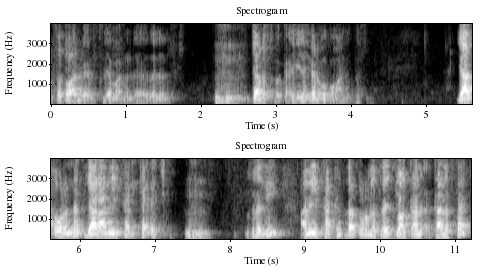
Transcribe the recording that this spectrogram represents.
እሰጠዋለሁ ያሉት ለማነው ለዘለንስኪ። ጨርስ በቃ ይሄ ነገር መቆም አለበት። ያ ጦርነት ያለ አሜሪካ ሊካሄድ አይችልም። ስለዚህ አሜሪካ ከዛ ጦርነት ላይ እጇን ካነ- ካነሳች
